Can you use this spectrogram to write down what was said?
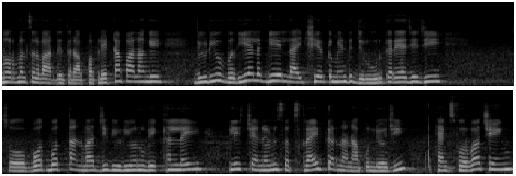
ਨਾਰਮਲ ਸਲਵਾਰ ਦੇ ਤਰ੍ਹਾਂ ਆਪਾਂ ਪਲੇਟਾਂ ਪਾ ਲਾਂਗੇ। ਵੀਡੀਓ ਵਧੀਆ ਲੱਗੇ ਲਾਈਕ ਸ਼ੇਅਰ ਕਮੈਂਟ ਜ਼ਰੂਰ ਕਰਿਆ ਜੇ ਜੀ। ਸੋ ਬਹੁਤ ਬਹੁਤ ਧੰਨਵਾਦ ਜੀ ਵੀਡੀਓ ਨੂੰ ਵੇਖਣ ਲਈ। ਪਲੀਜ਼ ਚੈਨਲ ਨੂੰ ਸਬਸਕ੍ਰਾਈਬ ਕਰਨਾ ਨਾ ਭੁੱਲਿਓ ਜੀ। ਥੈਂਕਸ ਫॉर ਵਾਚਿੰਗ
